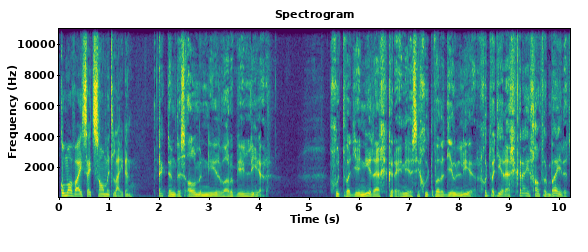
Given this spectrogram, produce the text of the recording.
Kom maar wysheid saam met lyding. Ek dink dis al manier waarop jy leer. Goed wat jy nie reg kry nie, is die goed wat jy leer. Goed wat jy reg kry, gaan verby. Dit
